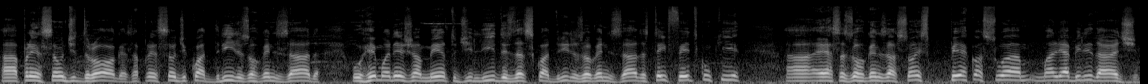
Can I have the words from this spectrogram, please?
a apreensão de drogas, a apreensão de quadrilhas organizadas, o remanejamento de líderes das quadrilhas organizadas tem feito com que ah, essas organizações percam a sua maleabilidade.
